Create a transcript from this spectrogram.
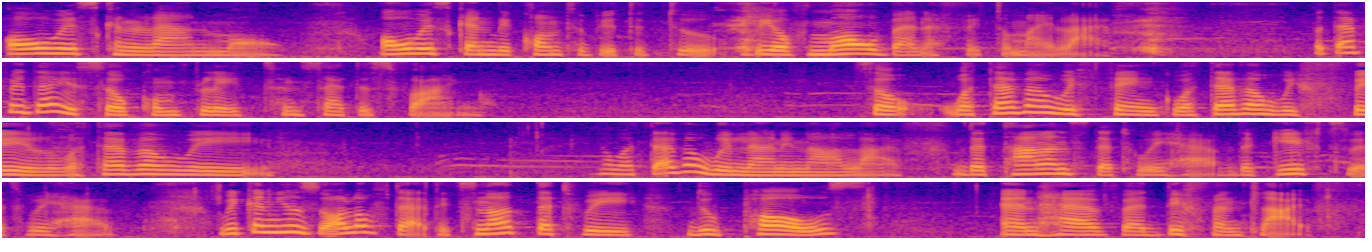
always can learn more, always can be contributed to, be of more benefit to my life. But every day is so complete and satisfying. So, whatever we think, whatever we feel, whatever we whatever we learn in our life, the talents that we have, the gifts that we have, we can use all of that. It's not that we do pose and have a different life,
